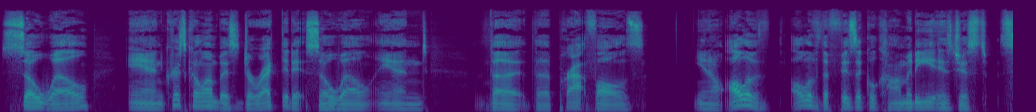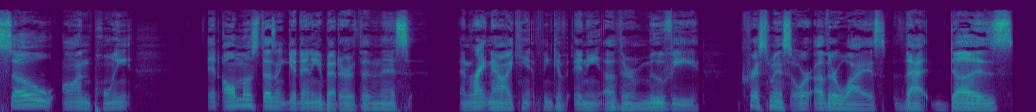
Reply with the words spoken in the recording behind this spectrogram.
so well and Chris Columbus directed it so well and the the pratfalls, you know, all of all of the physical comedy is just so on point. It almost doesn't get any better than this. And right now I can't think of any other movie, Christmas or otherwise, that does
